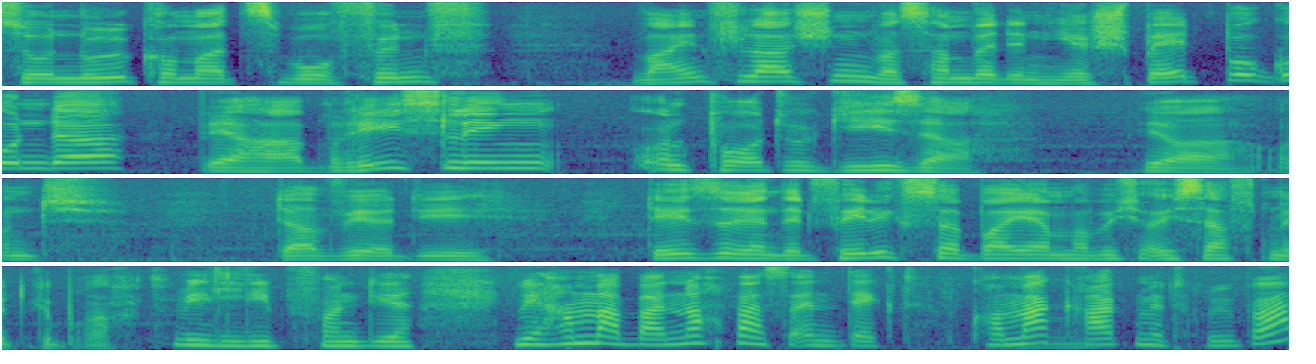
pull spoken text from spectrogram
so 0,25 Weinflaschen. Was haben wir denn hier? Spätburgunder, wir haben Riesling und Portugieser. Ja, und da wir die Desiree und den Felix dabei haben, habe ich euch Saft mitgebracht. Wie lieb von dir. Wir haben aber noch was entdeckt. Komm mal gerade mit rüber.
